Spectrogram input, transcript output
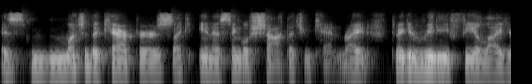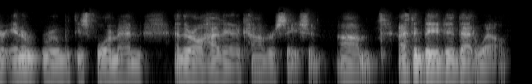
as much of the characters like in a single shot that you can, right? To make it really feel like you're in a room with these four men and they're all having a conversation. Um, I think they did that well.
